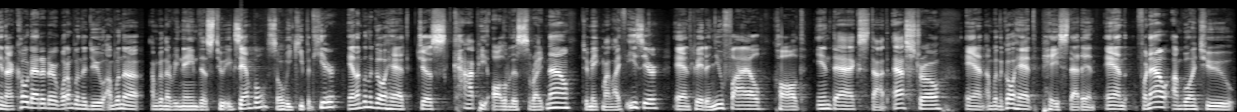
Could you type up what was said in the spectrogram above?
In our code editor, what I'm going to do, I'm to I'm going to rename this to example, so we keep it here, and I'm going to go ahead just copy all of this right now to make my life easier and create a new file called index.astro and I'm going to go ahead paste that in. And for now, I'm going to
